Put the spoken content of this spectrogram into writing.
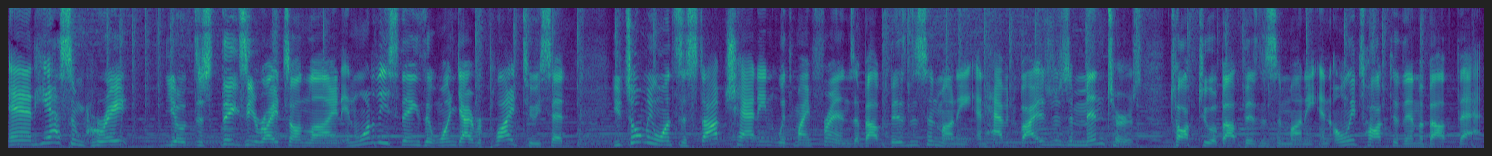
and he has some great, you know, just things he writes online. And one of these things that one guy replied to, he said. You told me once to stop chatting with my friends about business and money and have advisors and mentors talk to about business and money and only talk to them about that.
